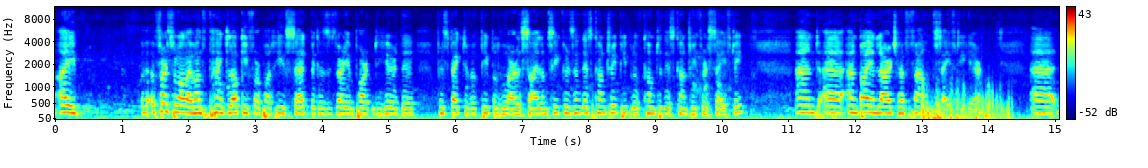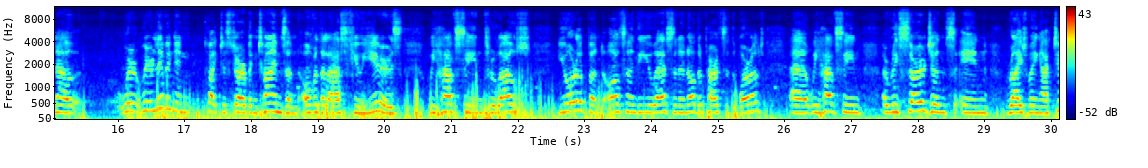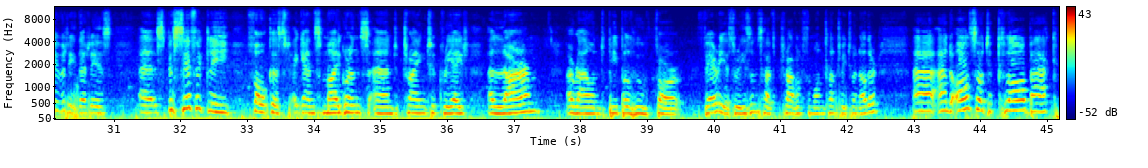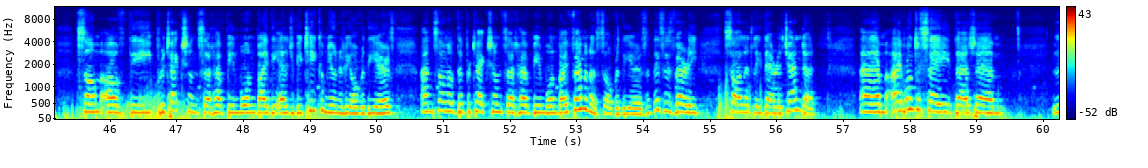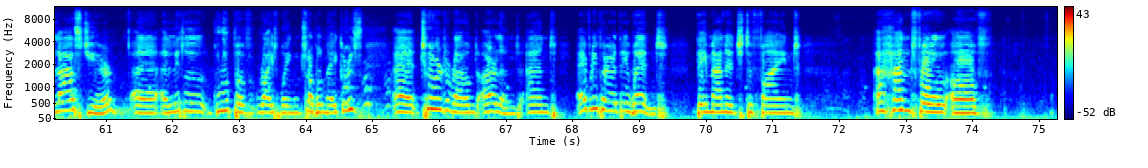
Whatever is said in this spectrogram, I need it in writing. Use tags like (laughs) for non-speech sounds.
I first of all I want to thank Lucky for what he's said because it's very important to hear the perspective of people who are asylum seekers in this country, people who've come to this country for safety and uh, and by and large have found safety here. Uh, now, we're we're living in quite disturbing times, and over the last few years, we have seen throughout Europe and also in the US and in other parts of the world, uh, we have seen a resurgence in right-wing activity that is. Uh, specifically focused against migrants and trying to create alarm around people who, for various reasons, have travelled from one country to another. Uh, and also to claw back some of the protections that have been won by the LGBT community over the years and some of the protections that have been won by feminists over the years. And this is very solidly their agenda. Um, I want to say that um, last year uh, a little group of right-wing troublemakers uh, toured around Ireland and everywhere they went they managed to find a handful of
